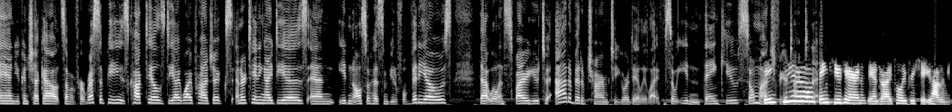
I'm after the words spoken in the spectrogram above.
and you can check out some of her recipes, cocktails, DIY projects, entertaining ideas, and Eden also has some beautiful videos that will inspire you to add a bit of charm to your daily life. So, Eden, thank you so much thank for your you. time today. Thank you, Karen and Zandra. I totally appreciate you having me.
